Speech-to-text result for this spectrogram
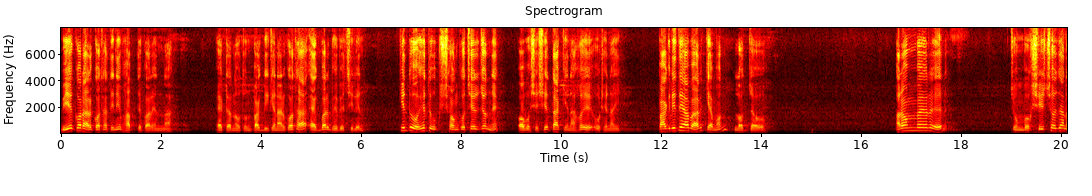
বিয়ে করার কথা তিনি ভাবতে পারেন না। একটা নতুন পাগড়ি কেনার কথা একবার ভেবেছিলেন। কিন্তু অহেতুক সংকোচের জন্যে অবশেষে তা কেনা হয়ে ওঠে নাই। পাগড়িতে আবার কেমন লজ্জাও। আরম্ভের চুম্বক শীর্ষ যেন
